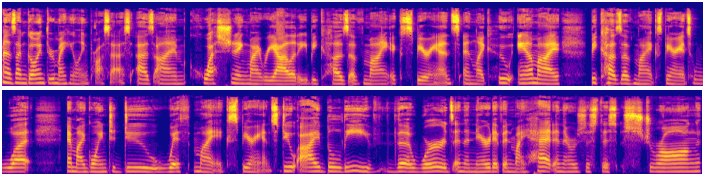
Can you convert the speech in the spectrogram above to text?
as I'm going through my healing process, as I'm questioning my reality because of my experience and like, who am I because of my experience? What am I going to do with my experience? Do I believe the words and the narrative in my head? And there was just this strong,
